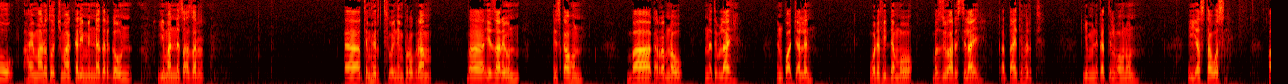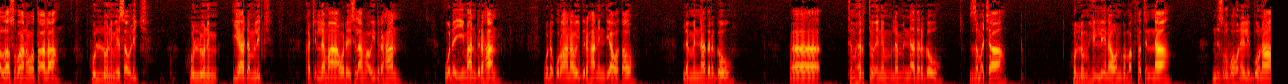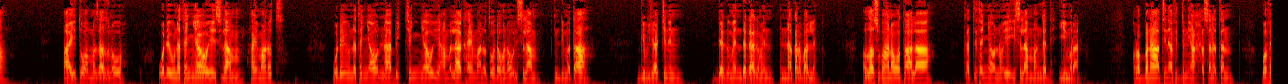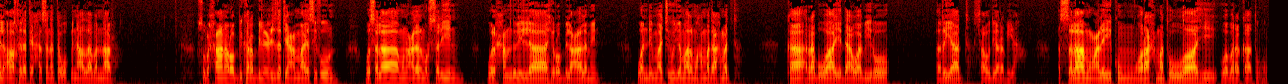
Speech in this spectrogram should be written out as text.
ሃይማኖቶች መካከል የምናደርገውን የማነጻጸር ትምህርት ወይንም ፕሮግራም የዛሬውን እስካሁን ባቀረብነው ነጥብ ላይ እንቋጫለን። ወደፊት ደግሞ በዚሁ አርዕስት ላይ ቀጣይ ትምህርት የምንቀጥል መሆኑን እያስታወስን አላህ ሱብሓነሁ ወተዓላ ሁሉንም የሰው ልጅ ሁሉንም የአደም ልጅ ከጨለማ ወደ እስላማዊ ብርሃን፣ ወደ ኢማን ብርሃን፣ ወደ ቁርአናዊ ብርሃን እንዲያወጣው ለምናደርገው ትምህርት ወይንም ለምናደርገው ዘመቻ ሁሉም ህሌናውን በመክፈትና ንጹሕ በሆነ ልቦና አይቶ አመዛዝኖ ወደ እውነተኛው የእስላም ሃይማኖት ወደ እውነተኛውና ብቸኛው የአምላክ ሃይማኖት ወደ ሆነው እስላም እንዲመጣ ግብዣችንን ደግመን ደጋግመን እናቀርባለን። አላህ ስብሓናሁ ወተዓላ ቀጥተኛውን የኢስላም መንገድ ይምራን። ረበና አቲና ፊ ዱንያ ሐሰነተን وفي الآخرة حسنة وقنا عذاب النار سبحان ربك رب العزة عما يصفون وسلام على المرسلين والحمد لله رب العالمين. واندما تشهو جمال محمد أحمد. كا ربوا يدعوا بيرو رياض سعودية عربية. السلام عليكم ورحمة الله وبركاته.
